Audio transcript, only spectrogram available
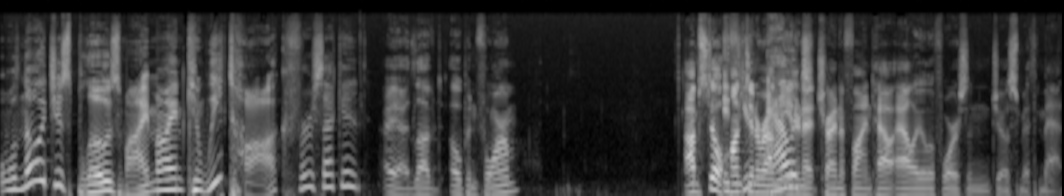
Well, no, it just blows my mind. Can we talk for a second? Hey, I'd love to open forum. I'm still If hunting around the internet trying to find how Allie LaForce and Joe Smith met.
